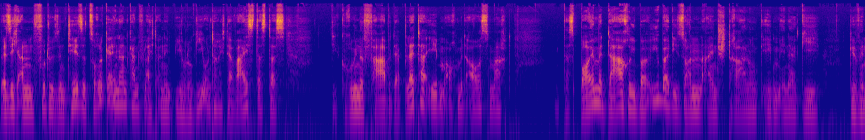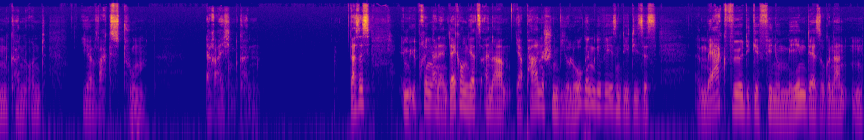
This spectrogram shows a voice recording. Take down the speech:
Wer sich an Photosynthese zurückerinnern kann, vielleicht an den Biologieunterricht, der weiß, dass das die grüne Farbe der Blätter eben auch mit ausmacht, dass Bäume darüber, über die Sonneneinstrahlung eben Energie gewinnen können und ihr Wachstum erreichen können. Das ist im Übrigen eine Entdeckung jetzt einer japanischen Biologin gewesen, die dieses merkwürdige Phänomen der sogenannten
